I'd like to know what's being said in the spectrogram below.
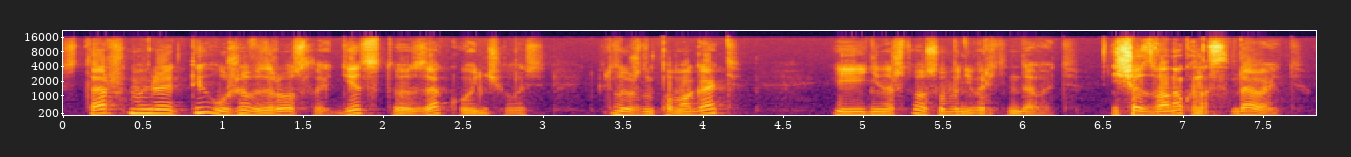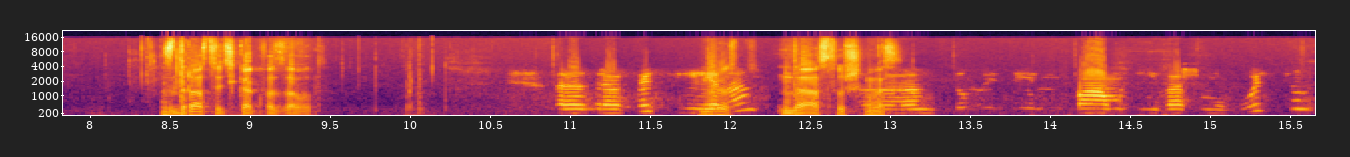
старшему говорят, ты уже взрослый, детство закончилось. Теперь должен помогать и ни на что особо не претендовать. Еще звонок у нас? Давайте. Здравствуйте, как вас зовут? Э, здравствуйте, Елена. Здравствуйте. Да, слушаю вас. Э, добрый день вам и вашему гостю.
